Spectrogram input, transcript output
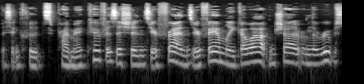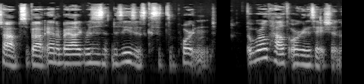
This includes primary care physicians, your friends, your family. Go out and shout it from the rooftops about antibiotic resistant diseases because it's important. The World Health Organization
